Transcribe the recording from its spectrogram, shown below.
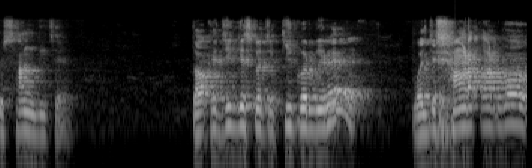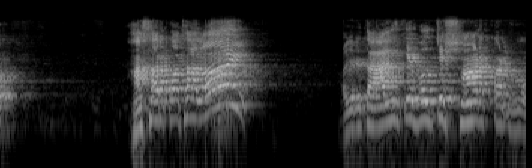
ও সান দিছে। তোকে জিজ্ঞেস করছে, কি করবি রে? বলছে ষাঁড় কাটবো। হাসার কথা লয়। হজরত আলীকে বলছে ষাঁড় কাটবো।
